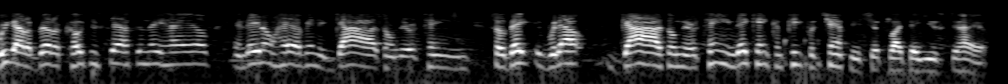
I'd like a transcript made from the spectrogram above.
we got a better coaching staff than they have, and they don't have any guys on their team. So they, without guys on their team, they can't compete for championships like they used to have.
